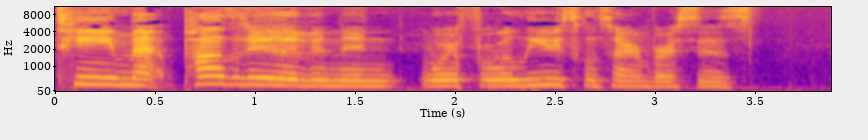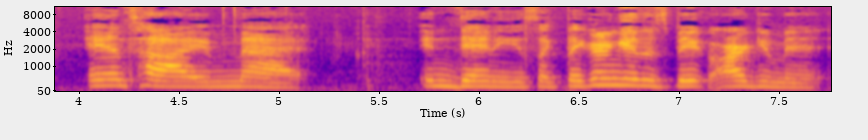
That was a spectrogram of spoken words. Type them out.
team Matt positive, and then where for what Levy's concerned versus anti Matt and Denny's. Like they're gonna get this big argument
